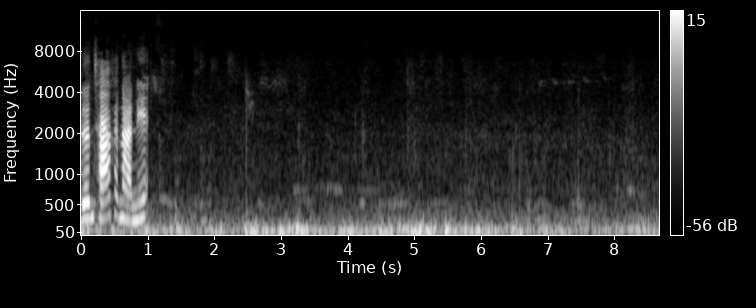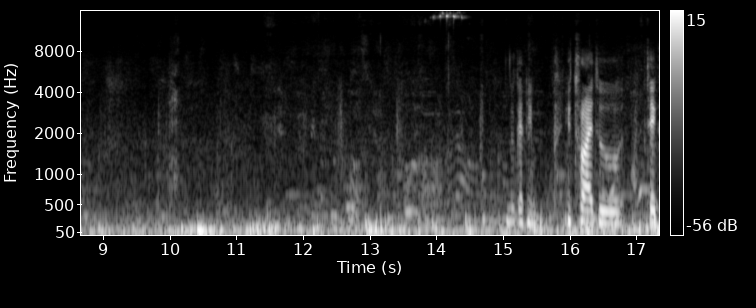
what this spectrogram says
เดินช้าขนาดนี้ Look at him. He try to take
